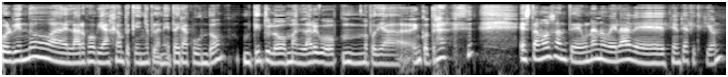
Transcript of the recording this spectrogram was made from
Volviendo al largo viaje a un pequeño planeta iracundo, un título más largo me podía encontrar, estamos ante una novela de ciencia ficción,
